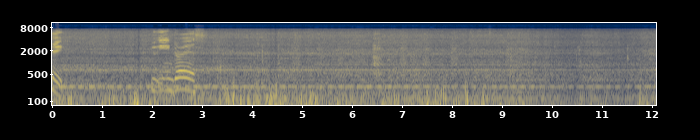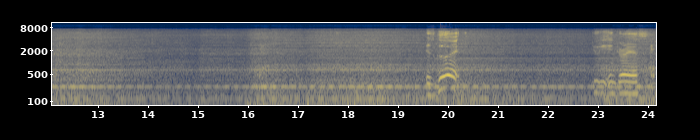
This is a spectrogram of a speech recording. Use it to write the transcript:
Hey, You eating grass? It's good. You eating grass?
